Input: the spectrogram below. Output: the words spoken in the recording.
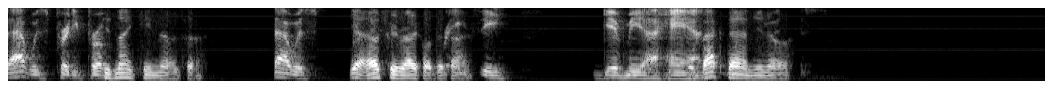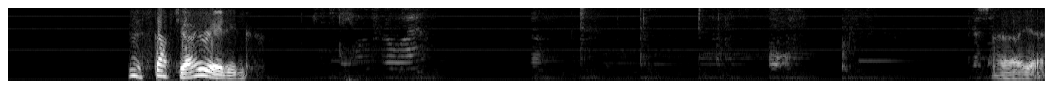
That was pretty pro. She's 19 though, so That was yeah, that was pretty radical at the time. crazy. Give me a hand. back then, you know, stop gyrating. Stay home for a while. Uh, yeah,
